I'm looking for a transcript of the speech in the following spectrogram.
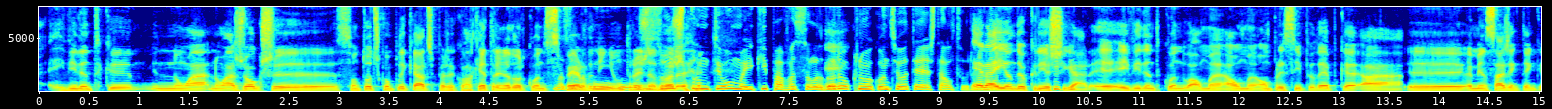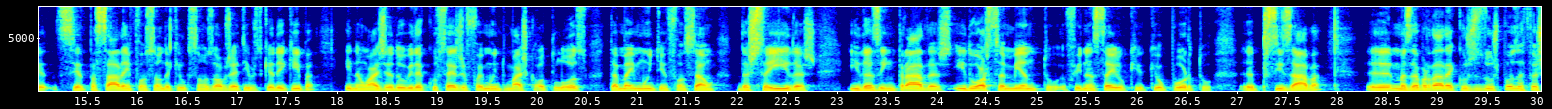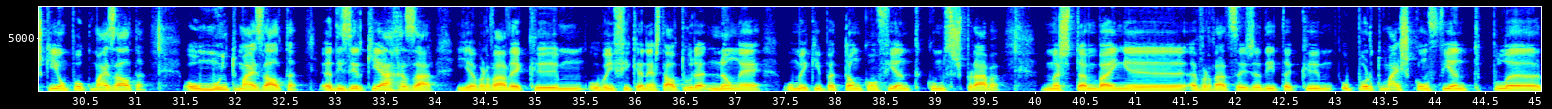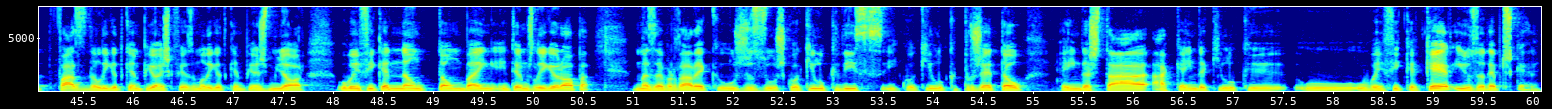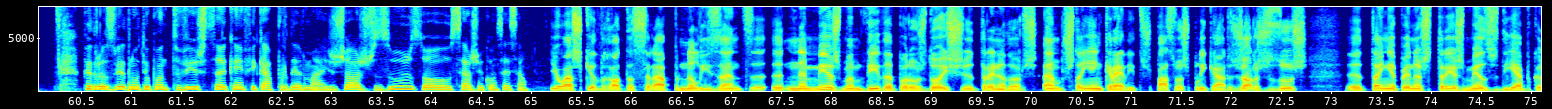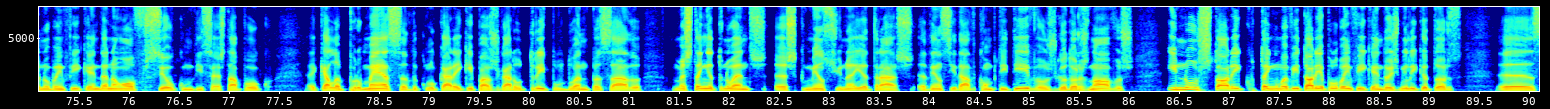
É evidente que não há, não há jogos, uh, são todos complicados para qualquer treinador. Quando se Mas perde, o, nenhum o treinador. Jesus prometeu uma equipa avassaladora, é, o que não aconteceu até esta altura. Era aí onde eu queria chegar. é, é, evidente que quando há, uma, há, uma, há um princípio da época, há uh, a mensagem que tem que ser passada em função daquilo que são os objetivos de cada equipa, e não haja dúvida que o Sérgio foi muito mais cauteloso, também muito em função das saídas e das entradas e do orçamento financeiro que, que o Porto uh, precisava. Eh, mas a verdade é que o Jesus pôs a fasquia um pouco mais alta, ou muito mais alta, a dizer que ia arrasar. E a verdade é que hum, o Benfica, nesta altura, não é uma equipa tão confiante como se esperava, mas também eh, a verdade seja dita que o Porto mais confiante pela fase da Liga de Campeões, que fez uma Liga de Campeões melhor, o Benfica não tão bem em termos de Liga Europa, mas a verdade é que o Jesus, com aquilo que disse e com aquilo que projetou, ainda está aquém daquilo que o, o Benfica quer e os adeptos querem. Pedro Azevedo, no teu ponto de vista, quem fica a perder mais, Jorge Jesus ou Sérgio Conceição? Eu acho que a derrota será penalizante eh, na mesma medida para os dois eh, treinadores. Ambos têm créditos. Passo a explicar. Jorge Jesus eh, tem apenas três meses de época no Benfica. Ainda não ofereceu, como disseste há pouco, aquela promessa de colocar a equipa a jogar o triplo do ano passado, mas tem atenuantes, as que mencionei atrás. A densidade competitiva, os jogadores novos e no histórico tem uma vitória pelo Benfica em 2014.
